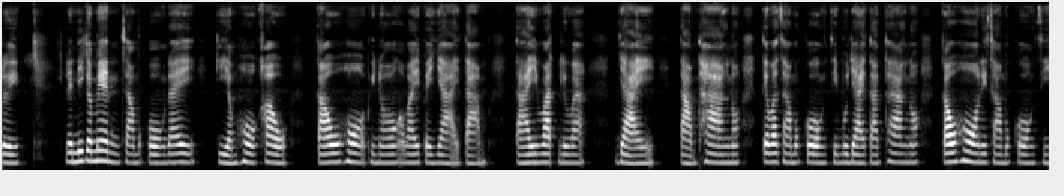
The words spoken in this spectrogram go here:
เลย และนี่ก็แม่นสาวมะกองได้เกียมห่อข้าวเกาห่อพี่น้องเอาไว้ไปยายตามตายวัดหรือว่ายายตามทางเนาะแต่ว่าชาวมะกองสิบ่ย้ายตามทางเนาะเกาหอนี่ชาวมะกองสิ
